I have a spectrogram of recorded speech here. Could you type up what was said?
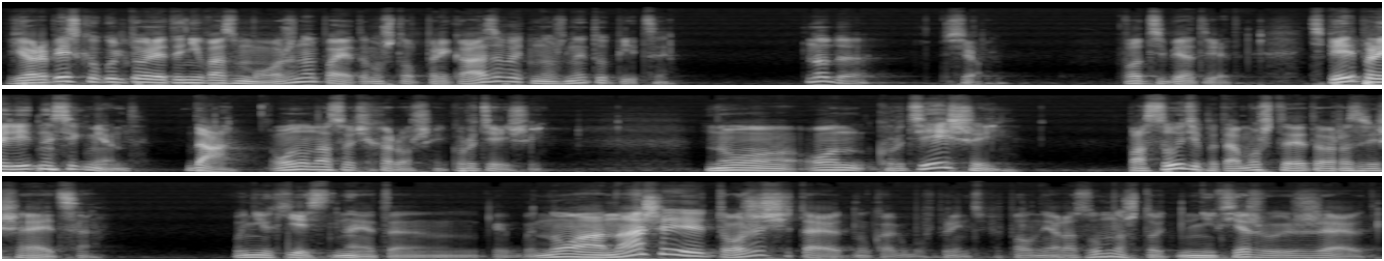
В европейской культуре это невозможно, поэтому, чтобы приказывать, нужны тупицы. Ну да. Все. Вот тебе ответ. Теперь про элитный сегмент. Да, он у нас очень хороший, крутейший. Но он крутейший, по сути, потому что это разрешается. У них есть на это, как бы. Ну, а наши тоже считают, ну, как бы, в принципе, вполне разумно, что не все же уезжают.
